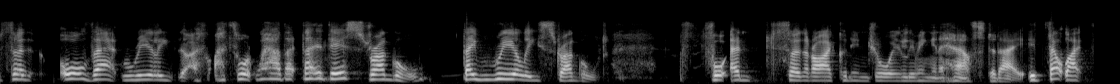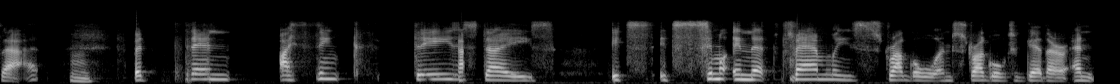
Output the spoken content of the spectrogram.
so all that really, I, I thought, wow, that they, their struggle, they really struggled for, and so that I could enjoy living in a house today. It felt like that. Mm. But then I think these days, it's it's similar in that families struggle and struggle together, and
